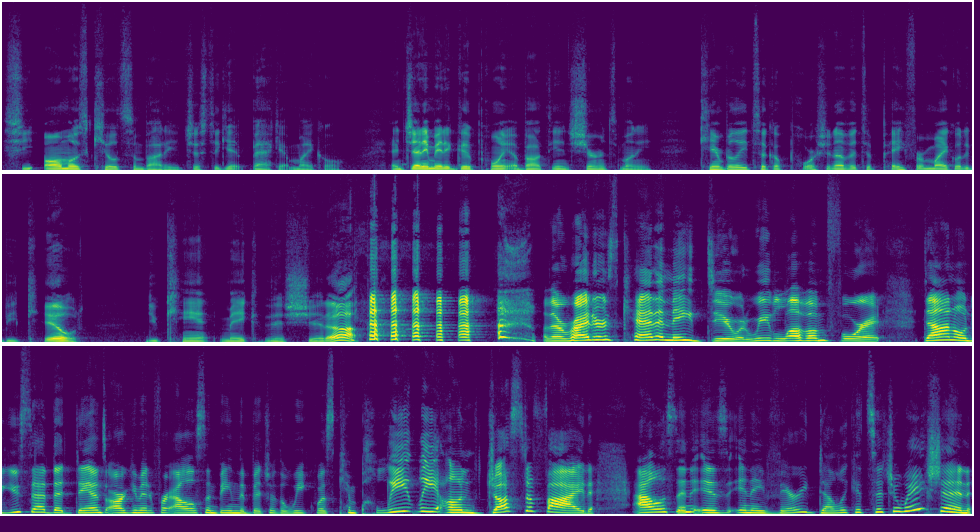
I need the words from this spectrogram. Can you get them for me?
She almost killed somebody just to get back at Michael. And Jenny made a good point about the insurance money. Kimberly took a portion of it to pay for Michael to be killed. You can't make this shit up. The writers can and they do, and we love them for it. Donald, you said that Dan's argument for Alison being the bitch of the week was completely unjustified. Alison is in a very delicate situation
